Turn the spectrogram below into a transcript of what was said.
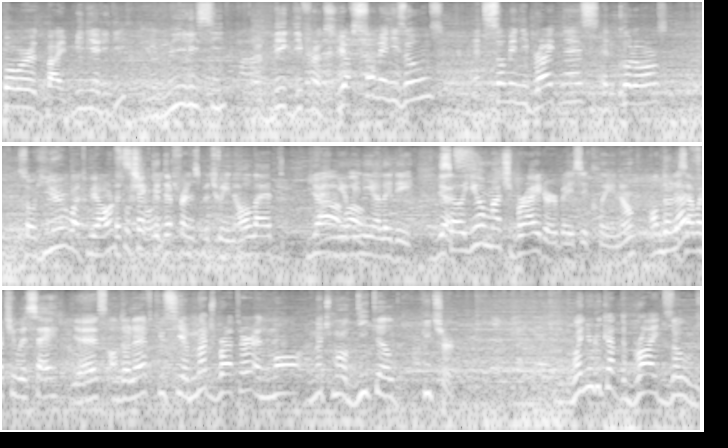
powered by mini LED, you really see a big difference. You have so many zones and so many brightness and colors. So here, what we are also Let's check the difference between OLED Yeah, and your mini LED. yes. So you're much brighter, basically, no? On the Is that what you would say? Yes, on the left you see a much brighter and more, much more detailed picture. When you look at the bright zones,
